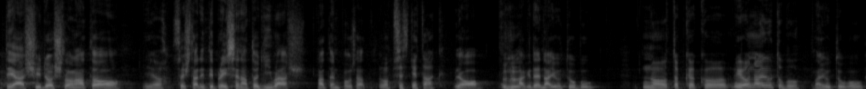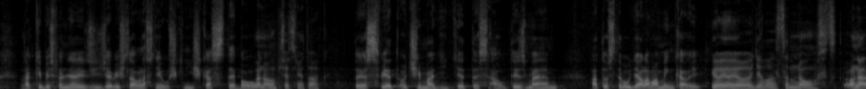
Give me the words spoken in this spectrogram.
Matyáši, došlo na to. Jo. Seš tady, ty prej se na to díváš, na ten pořad. No přesně tak. Jo. A kde na YouTube? No tak jako, jo, na YouTube. Na YouTube. Taky bychom měli říct, že vyšla vlastně už knížka s tebou. Ano, přesně tak. To je svět očima dítěte s autismem. A to s tebou dělala maminka, viď? Jo, jo, jo, dělala se mnou. Ona,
